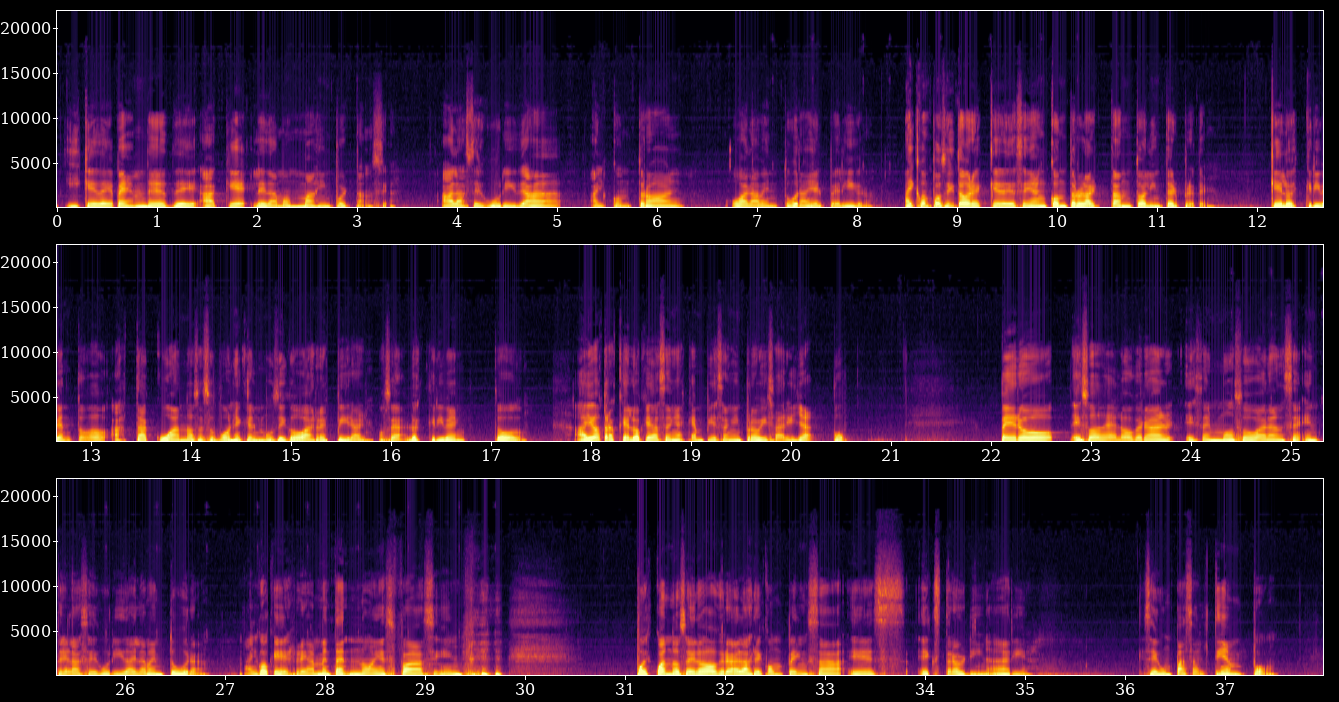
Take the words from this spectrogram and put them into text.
y que depende de a qué le damos más importancia a la seguridad, al control o a la aventura y el peligro. Hay compositores que desean controlar tanto al intérprete que lo escriben todo hasta cuándo se supone que el músico va a respirar. O sea, lo escriben todo. Hay otros que lo que hacen es que empiezan a improvisar y ya, Pero eso de lograr ese hermoso balance entre la seguridad y la aventura, algo que realmente no es fácil, pues cuando se logra, la recompensa es extraordinaria. Según pasa el tiempo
